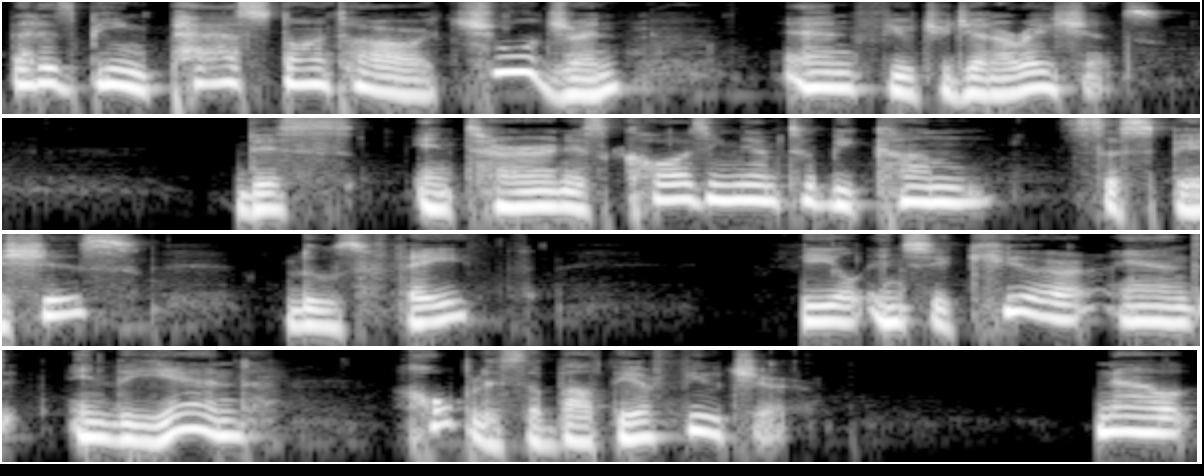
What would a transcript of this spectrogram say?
that is being passed on to our children and future generations. This in turn is causing them to become suspicious, lose faith, feel insecure, and in the end, hopeless about their future. Now,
